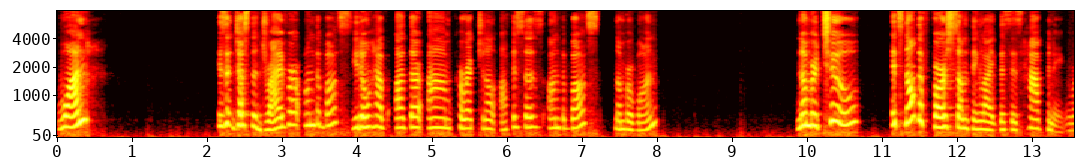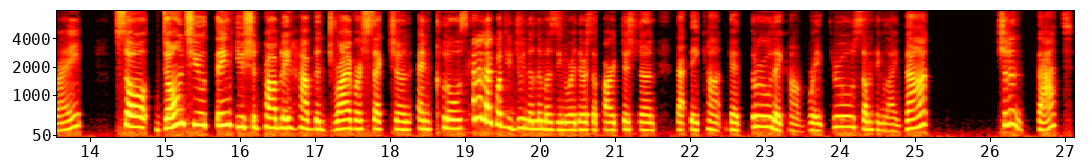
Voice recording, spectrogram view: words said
One, just the driver on the bus? You don't have other um, correctional officers on the bus? Number one. Number two, it's not the first something like this is happening, right? So don't you think you should probably have the driver section enclosed, kind of like what you do in the limousine, where there's a partition that they can't get through, they can't break through, something like that? Shouldn't that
